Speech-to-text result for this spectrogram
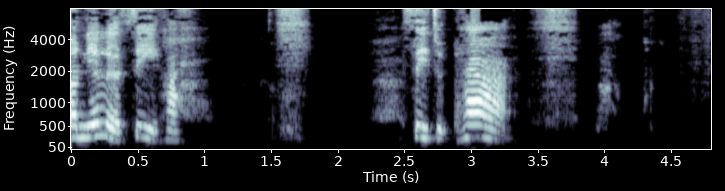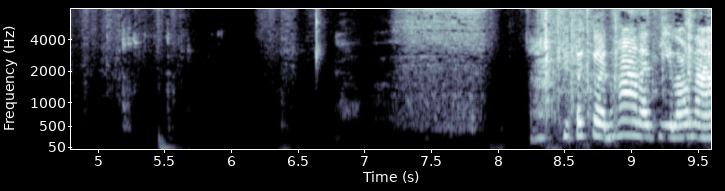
ตอนนี้เหลือสี่ค่ะ สี่จุดห้าพี่ไปเกินห้านาทีแล้วนะ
